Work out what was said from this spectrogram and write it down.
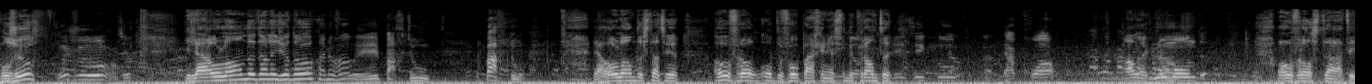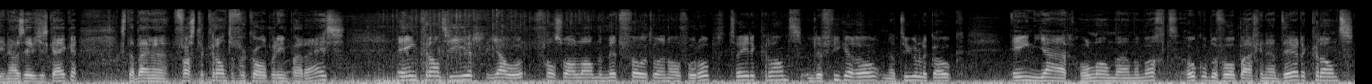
Bonjour. Bonjour. Il y a Hollande dans les journaux à nouveau Oui, partout. Partout. Ja, Hollande staat weer overal op de voorpagina's van de kranten. Alle Le Monde. Overal staat hij. Nou, eens even kijken. Ik sta bij mijn vaste krantenverkoper in Parijs. Eén krant hier, ja hoor, François Hollande met foto en al voorop. Tweede krant, Le Figaro, natuurlijk ook. Eén jaar Hollande aan de macht. Ook op de voorpagina. Derde krant,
